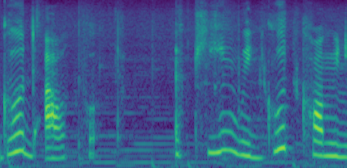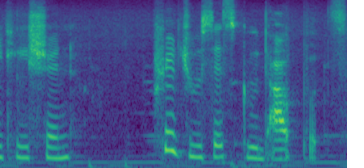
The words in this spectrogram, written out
good output. A team with good communication produces good outputs.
